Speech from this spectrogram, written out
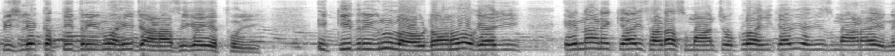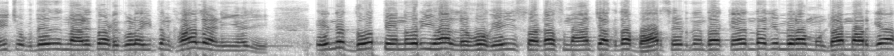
ਪਿਛਲੇ 31 ਤਰੀਕ ਨੂੰ ਅਸੀਂ ਜਾਣਾ ਸੀਗਾ ਜੀ ਇੱਥੋਂ ਜੀ। 21 ਤਰੀਕ ਨੂੰ ਲਾਕਡਾਊਨ ਹੋ ਗਿਆ ਜੀ। ਇਹਨਾਂ ਨੇ ਕਿਹਾ ਜੀ, ਸਾਡਾ ਸਮਾਨ ਚੁੱਕ ਲਓ। ਅਸੀਂ ਕਿਹਾ ਵੀ ਅਸੀਂ ਸਮਾਨ ਹੈ ਨਹੀਂ ਚੁੱਕਦੇ ਤੇ ਨਾਲੇ ਤੁਹਾਡੇ ਕੋਲ ਅਸੀਂ ਤਨਖਾਹ ਲੈਣੀ ਹੈ ਜੀ ਇਹਨੇ ਦੋ ਤਿੰਨ ਵਾਰੀ ਹੱਲ ਹੋ ਗਏ ਜੀ, ਸਾਡਾ ਸਮਾਨ ਚੱਕਦਾ ਬਾਹਰ ਸਿੱਟ ਦਿੰਦਾ। ਕਹਿੰਦਾ, ਜੇ ਮੇਰਾ ਮੁੰਡਾ ਮਰ ਗਿਆ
